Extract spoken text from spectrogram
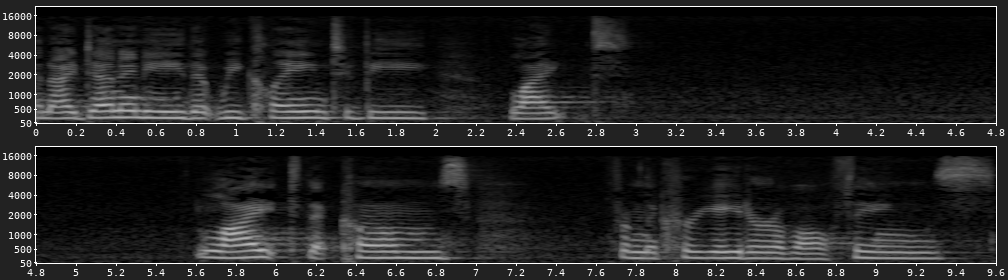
an identity that we claim to be light. Light that comes from the creator of all things,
